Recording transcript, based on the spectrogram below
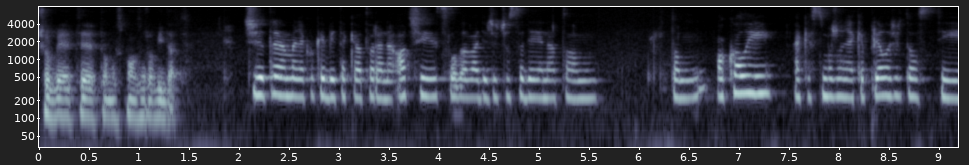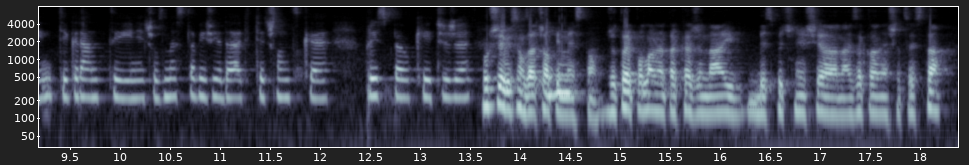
čo viete tomu sponzorovi dať. Čiže treba mať ako keby také otvorené oči, sledovať, že čo sa deje na tom, v tom okolí, aké sú možno nejaké príležitosti, tie granty, niečo z mesta vyžiadať, tie členské príspevky, čiže... Určite by som začal tým mm-hmm. mestom, že to je podľa mňa taká, že najbezpečnejšia a najzákladnejšia cesta.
